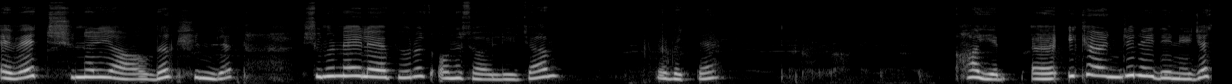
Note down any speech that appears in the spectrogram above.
Evet şunları aldık. Şimdi şunu neyle yapıyoruz onu söyleyeceğim. Dur bekle. Hayır. Ee, ilk önce ne deneyeceğiz?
